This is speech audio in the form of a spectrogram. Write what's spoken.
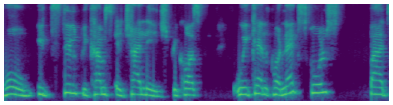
home, it still becomes a challenge because we can connect schools, but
